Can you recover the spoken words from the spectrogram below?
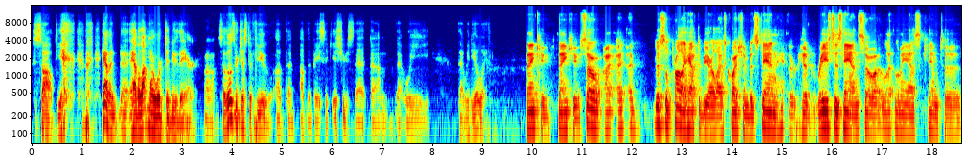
solved yet. haven't uh, have a lot more work to do there. Uh, so those are just a few of the of the basic issues that um, that we that we deal with. Thank you, thank you. So I, I, this will probably have to be our last question, but Stan had raised his hand, so uh, let, let me ask him to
